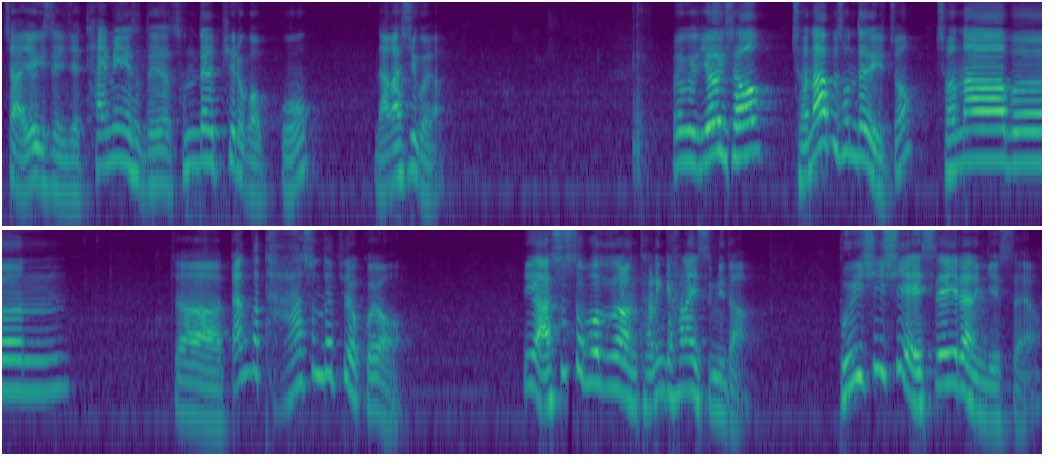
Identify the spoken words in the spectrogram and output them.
자 여기서 이제 타이밍에서 더 이상 손댈 필요가 없고 나가시고요. 그리고 여기서 전압을 손대야 되겠죠? 전압은 자, 딴 거다 손댈 필요 없고요. 이 아수스 보드랑 다른 게 하나 있습니다. VCC SA라는 게 있어요.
